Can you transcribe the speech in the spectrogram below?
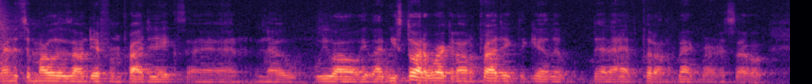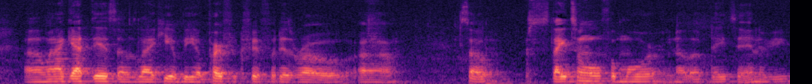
ran into Moses on different projects, and you know, we've always like we started working on a project together that I had to put on the back burner. So uh, when I got this, I was like, he'll be a perfect fit for this role. Uh, so stay tuned for more, you know, updates and interviews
